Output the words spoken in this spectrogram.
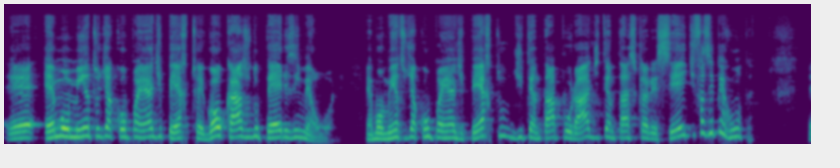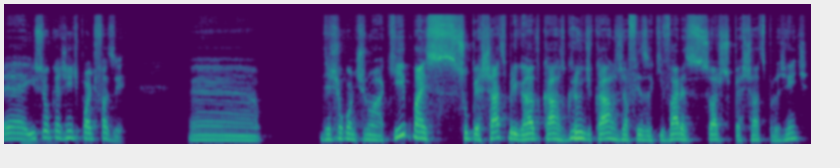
é, é momento de acompanhar de perto. É igual o caso do Pérez em Melbourne. É momento de acompanhar de perto, de tentar apurar, de tentar esclarecer, de fazer pergunta. É, isso é o que a gente pode fazer. É, deixa eu continuar aqui, mais superchats. Obrigado, Carlos. Grande Carlos, já fez aqui várias histórias superchats pra gente.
